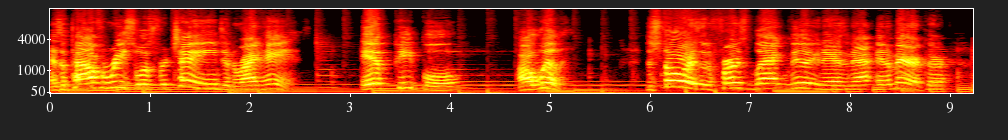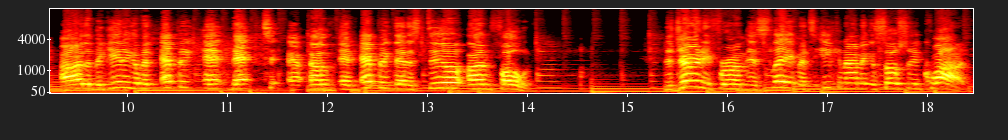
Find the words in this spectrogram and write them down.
as a powerful resource for change in the right hands if people are willing. The stories of the first black millionaires in, in America are the beginning of an epic that of an epic that is still unfolding. The journey from enslavement to economic and social equality.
